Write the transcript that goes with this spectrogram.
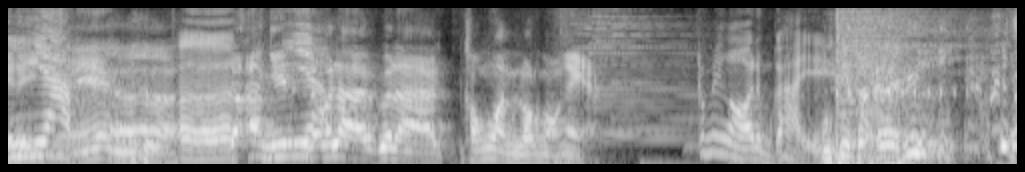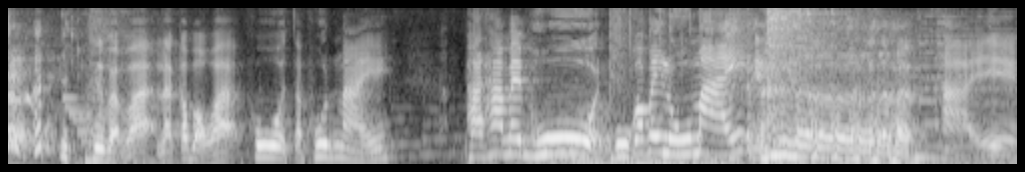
อะไรอย่างเงี้ยเงียบเออเออแล้วอันนี้เงียบแล้วเวลาเวลาเขางอนเราง้อไงอะก็ไม่งอเดี๋ยวมันก็หายเองคือแบบว่าแล้วก็บอกว่าพูดจะพูดไหม พาถ้าไม่พูด กูก็ไม่รู้ไหมก็จะแบบหายเอง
